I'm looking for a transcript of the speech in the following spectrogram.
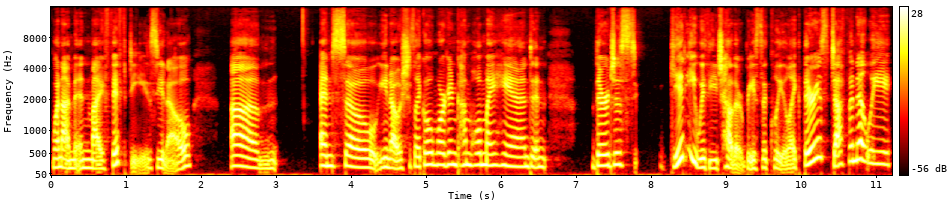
when I'm in my 50s, you know? Um, and so, you know, she's like, Oh, Morgan, come hold my hand. And they're just giddy with each other, basically. Like, there is definitely,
